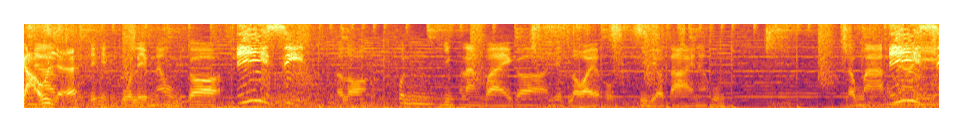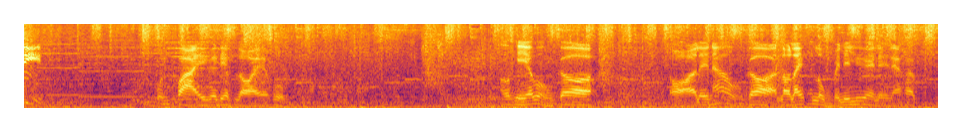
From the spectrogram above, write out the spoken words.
เก๋าเหรอจะเห็นโกเลมนะผมก็อีซี่เราลองพ่นยิงพลังไปก็เรียบร้อยครับผมทีเดียวตายนะผมเรามาข้างหอีน้านี้ซี่พ่นไฟก็เรียบร้อยครับผมโอเคครับผมก็ต่อเลยนะผมก็เราไล่ถล่มไปเรื่อยๆเลยนะครับนะครับไ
